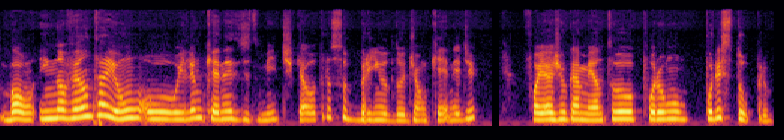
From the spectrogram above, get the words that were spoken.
Bom, em 91, o William Kennedy Smith, que é outro sobrinho do John Kennedy, foi a julgamento por, um, por estupro.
